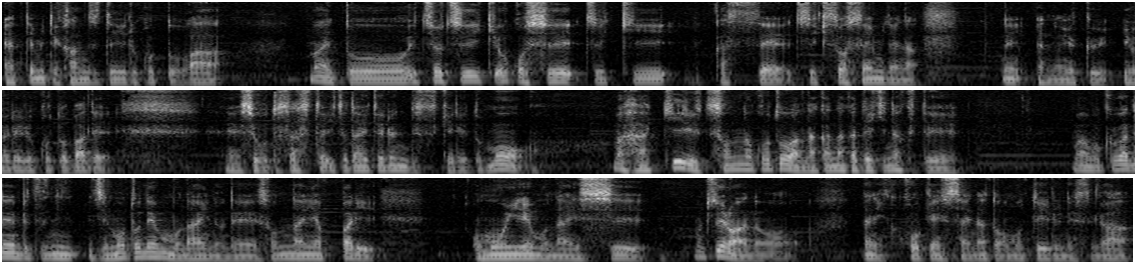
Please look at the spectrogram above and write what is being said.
やってみて感じていることは、まあえっと、一応地域おこし地域活性地域創生みたいな、ね、あのよく言われる言葉で、えー、仕事させていただいてるんですけれども、まあ、はっきり言ってそんなことはなかなかできなくて、まあ、僕はね別に地元でもないのでそんなにやっぱり思い入れもないしもちろんあの何か貢献したいなとは思っているんですが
